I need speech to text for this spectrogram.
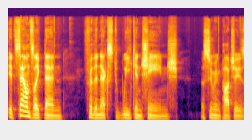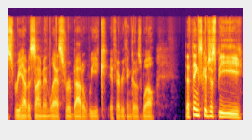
it sounds like then for the next week and change, assuming Pache's rehab assignment lasts for about a week, if everything goes well, that things could just be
